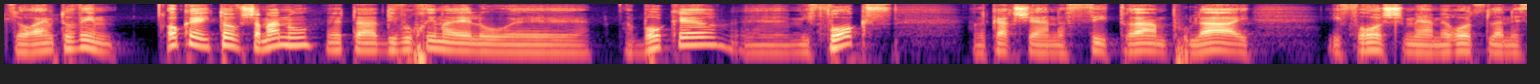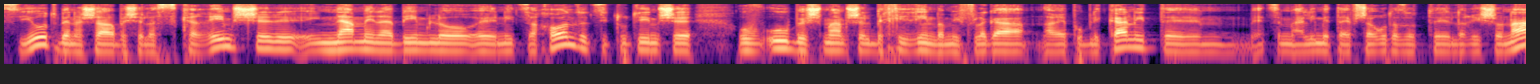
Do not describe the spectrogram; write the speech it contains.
צהריים טובים. אוקיי, טוב, שמענו את הדיווחים האלו uh, הבוקר uh, מפוקס, על כך שהנשיא טראמפ אולי יפרוש מהמרוץ לנשיאות, בין השאר בשל הסקרים שאינם מנבאים לו אה, ניצחון. זה ציטוטים שהובאו בשמם של בכירים במפלגה הרפובליקנית, אה, בעצם מעלים את האפשרות הזאת אה, לראשונה.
